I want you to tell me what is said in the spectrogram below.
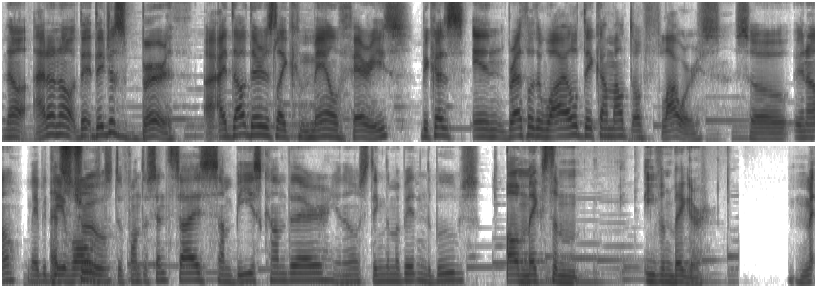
no, I don't know. They, they just birth. I, I doubt there's like male fairies because in Breath of the Wild they come out of flowers. So you know maybe they That's evolved true. to photosynthesize. Some bees come there, you know, sting them a bit in the boobs. Oh, makes them even bigger. Me-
